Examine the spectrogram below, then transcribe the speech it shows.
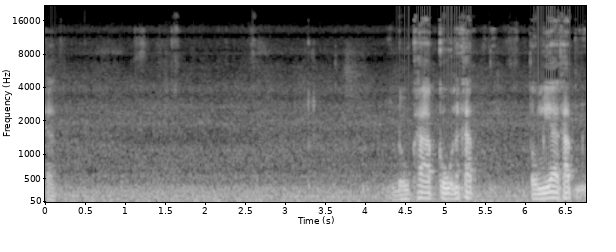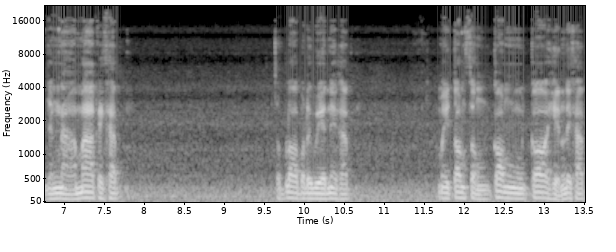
ครับ ดูคาบกุนะครับ ตรงนี้ครับ ยังหนามากเลยครับรอบๆบริเวณเนี่ยครับ ไม่ต้องส่องกล้องก็เห็นเลยครับ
